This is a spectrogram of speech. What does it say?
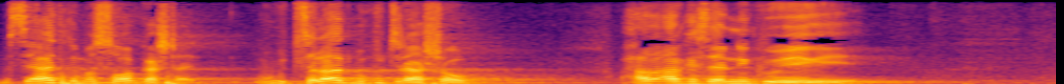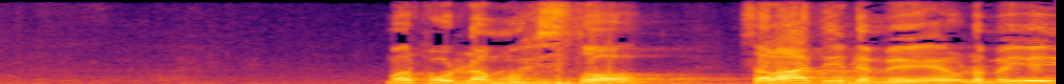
masaajidka ma soo gashay. Salaad buu ku jiraa show. Waxaad arkaysaa ninkuu eegaya markuu dhammaysto salaaddii dhammeeye dhammeeyey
